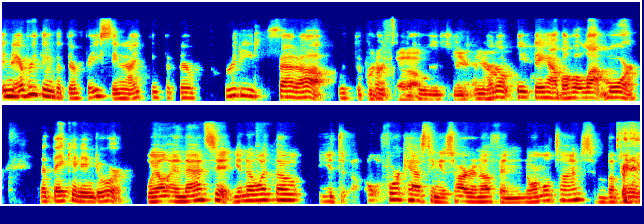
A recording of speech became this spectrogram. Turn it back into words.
in everything that they're facing. And I think that they're pretty fed up with the Pretty current situation. You- And I don't think they have a whole lot more that they can endure. Well, and that's it. You know what though? You t- oh, forecasting is hard enough in normal times, but we're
